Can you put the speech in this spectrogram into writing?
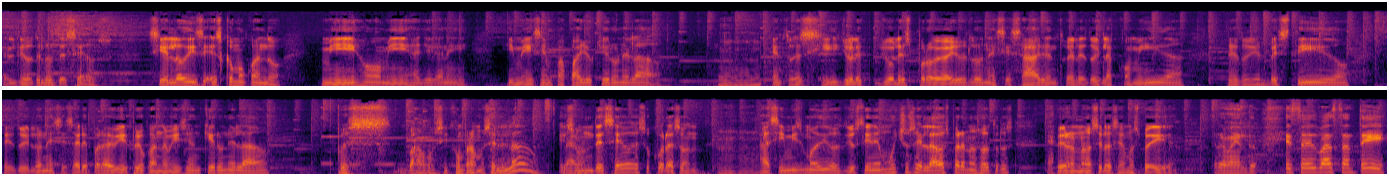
el Dios de los deseos. Si Él lo dice, es como cuando mi hijo o mi hija llegan y, y me dicen, papá, yo quiero un helado. Entonces sí, yo, le, yo les proveo a ellos lo necesario, entonces les doy la comida, les doy el vestido, les doy lo necesario para vivir, pero cuando me dicen quiero un helado, pues vamos y compramos el helado. Es un deseo de su corazón. Así mismo Dios. Dios tiene muchos helados para nosotros, pero no se los hemos pedido. Tremendo. Esto es bastante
